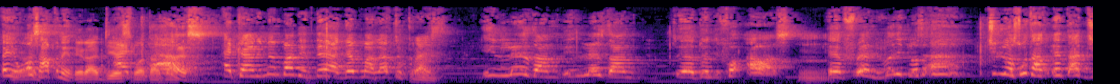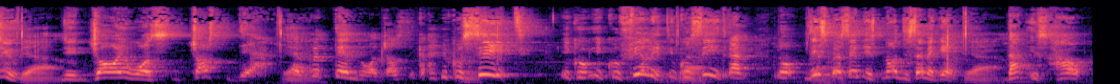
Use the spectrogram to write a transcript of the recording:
Hey, what's happening? Radiates I, what happened. yes, I can remember the day I gave my life to Christ. In less than in less than uh, 24 hours, a friend very close. Ah, Julius, what has entered you? Yeah. The joy was just there. Yeah. Everything was just you could see it. You could you could feel it. You could Yeah. see it. And no, this person is not the same again. Yeah. That is how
